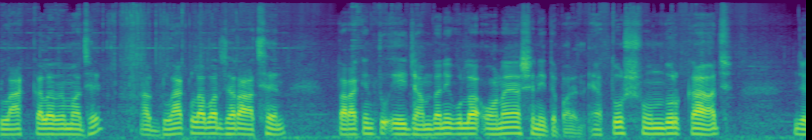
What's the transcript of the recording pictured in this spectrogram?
ব্ল্যাক কালারের মাঝে। আর ব্ল্যাক লাভার যারা আছেন, তারা কিন্তু এই জামদানিগুলা অনায়াসে নিতে পারেন। এত সুন্দর কাজ যে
